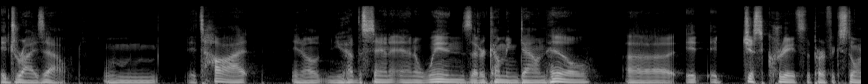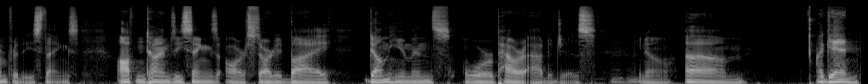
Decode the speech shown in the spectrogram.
it dries out. When it's hot, you know, you have the Santa Ana winds that are coming downhill. Uh, it it just creates the perfect storm for these things. Oftentimes, these things are started by dumb humans or power outages. You know, um, again,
